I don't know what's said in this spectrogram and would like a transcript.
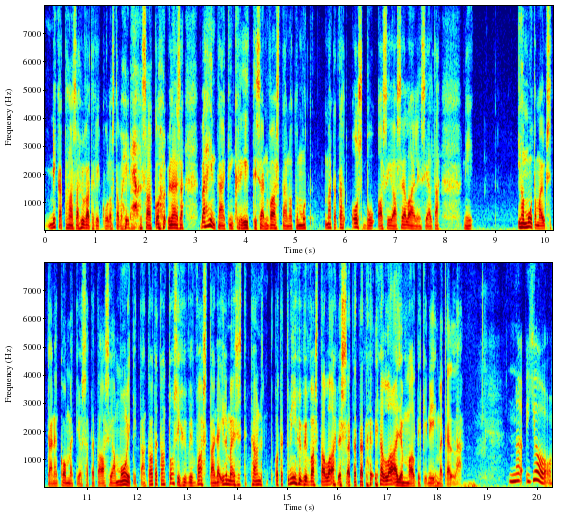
mikä tahansa hyvältäkin kuulostava idea saa yleensä vähintäänkin kriittisen vastaanoton, mutta mä tätä Osbu-asiaa selailin sieltä, niin ihan muutama yksittäinen kommentti, jossa tätä asiaa moititaan. Tämä otetaan tosi hyvin vastaan ja ilmeisesti tämä on nyt otettu niin hyvin vastaan Lahdessa, että tätä ihan laajemmaltikin ihmetellään. No joo,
